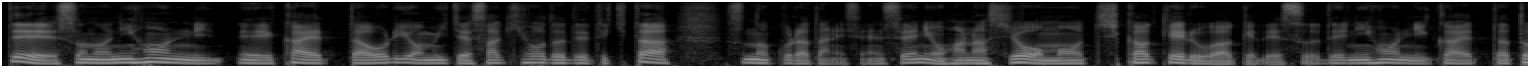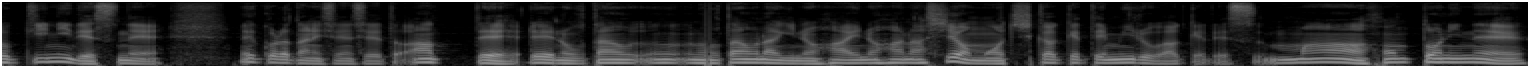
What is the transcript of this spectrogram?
てその日本に、え帰った折を見て先ほど出てきたその倉谷先生にお話を持ちかけるわけです。で日本に帰った時にですね倉谷先生と会って例の歌うなぎの灰の話を持ちかけてみるわけです。まあ本当にね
